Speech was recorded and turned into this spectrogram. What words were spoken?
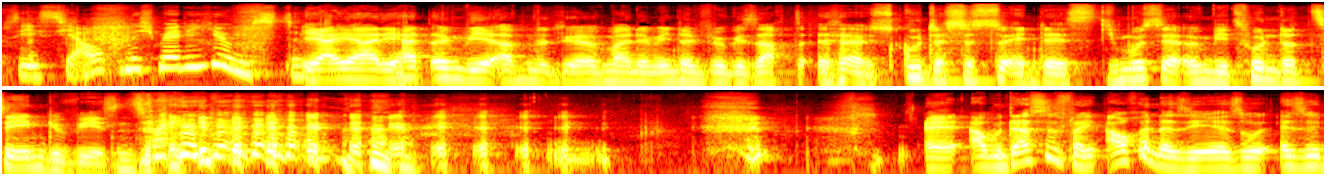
Sie ist ja auch nicht mehr die Jüngste. Ja, ja, die hat irgendwie in meinem Interview gesagt, es äh, ist gut, dass es zu Ende ist. Die muss ja irgendwie zu 110 gewesen sein. äh, aber das ist vielleicht auch in der Serie so, also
